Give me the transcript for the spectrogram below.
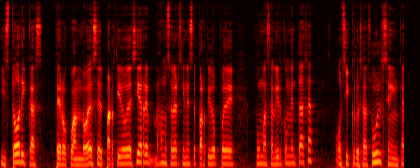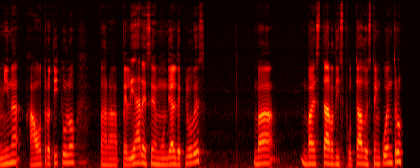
históricas pero cuando es el partido de cierre, vamos a ver si en este partido puede Puma salir con ventaja o si Cruz Azul se encamina a otro título para pelear ese Mundial de Clubes. Va, va a estar disputado este encuentro.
